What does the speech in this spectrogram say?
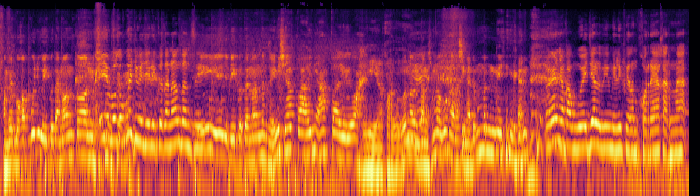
Sampai bokap gue juga ikutan nonton. Iya, bokap gue juga jadi ikutan nonton sih. Iya jadi ikutan nonton kayak ini siapa ini apa gitu. wah gila keluarga gue nonton semua gue nggak masih nggak demen nih kan Makanya nyokap gue aja lebih milih film Korea karena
